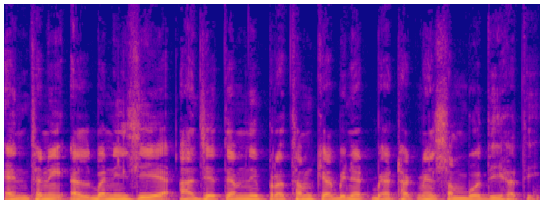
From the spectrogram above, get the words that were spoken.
એન્થની એલ્બનીઝીએ આજે તેમની પ્રથમ કેબિનેટ બેઠકને સંબોધી હતી.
